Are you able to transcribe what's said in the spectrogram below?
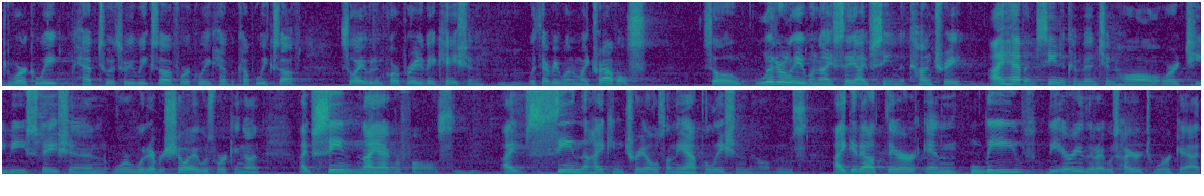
I'd work a week, have two or three weeks off, work a week, have a couple weeks off. So I would incorporate a vacation mm -hmm. with every one of my travels. So literally, when I say I've seen the country, I haven't seen a convention hall or a TV station or whatever show I was working on. I've seen Niagara Falls. Mm -hmm. I've seen the hiking trails on the Appalachian Mountains. I get out there and leave the area that I was hired to work at,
